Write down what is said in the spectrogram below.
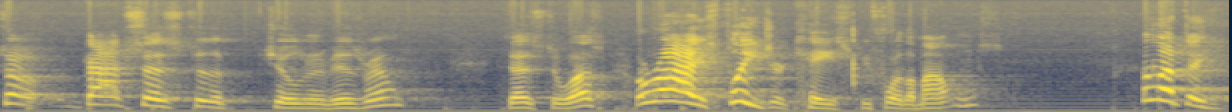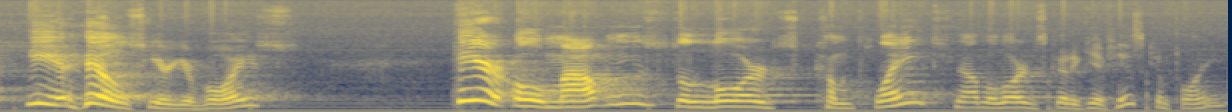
So God says to the children of Israel, says to us, Arise, plead your case before the mountains, and let the hills hear your voice. Hear, O mountains, the Lord's complaint. Now the Lord's going to give his complaint.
